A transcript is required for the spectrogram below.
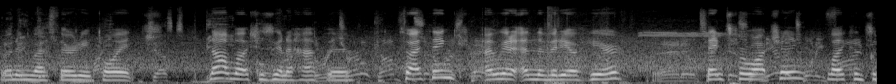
Winning by 30 points. Not much is gonna happen. return will come So I think I'm gonna end the video here. And he'll take Thanks for one near the watching. Like and subscribe.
